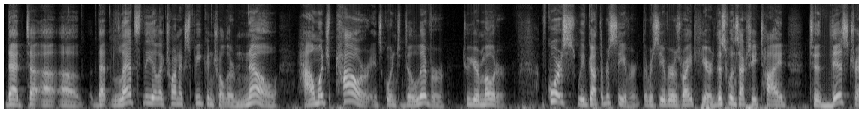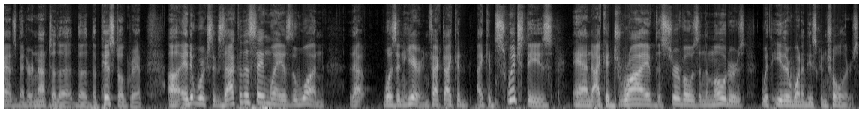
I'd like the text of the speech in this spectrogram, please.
that, uh, uh, uh that lets the electronic speed controller know how much power it's going to deliver to your motor. Of course, we've got the receiver. The receiver is right here. This one's actually tied to this transmitter, not to the, the, the pistol grip. Uh, and it works exactly the same way as the one that was in here. In fact, I could, I could switch these and I could drive the servos and the motors with either one of these controllers.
